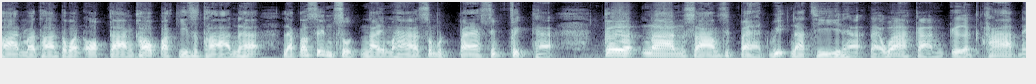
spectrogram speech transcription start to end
ผ่านมาทางตะวันออกกลางเข้าปากีสถานนะฮะแล้วก็สิ้นสุดในมหาสมุทรแปซิฟิกฮะเกิดนาน 38 วินาทีนะฮะ แต่ว่าการเกิดคราสใน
